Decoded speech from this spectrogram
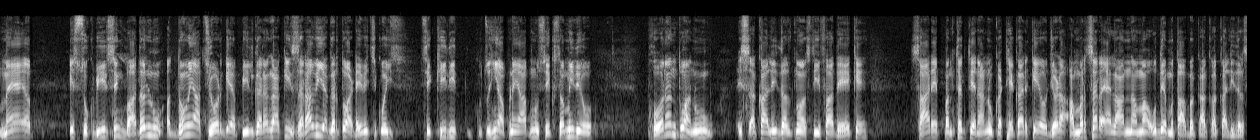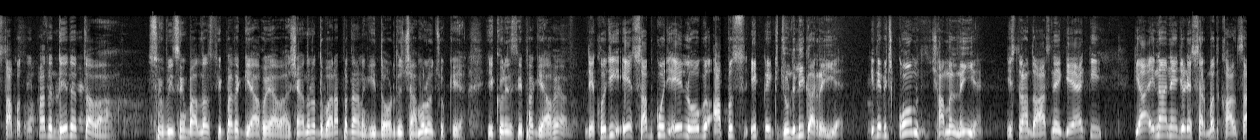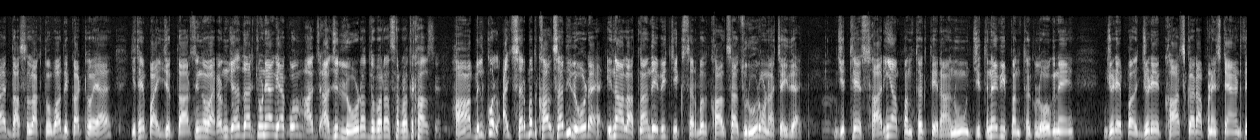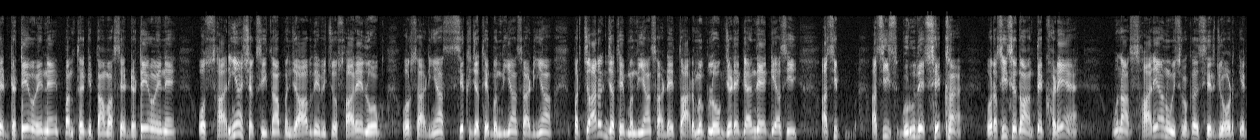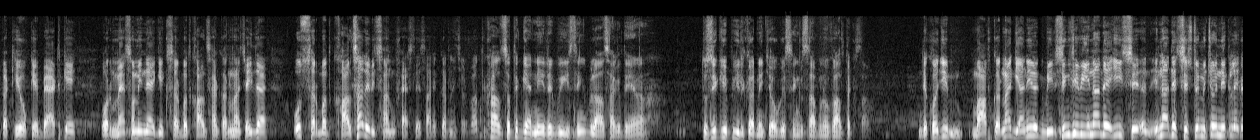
ਮੈਂ ਇਸ ਸੁਖਬੀਰ ਸਿੰਘ ਬਾਦਲ ਨੂੰ ਦੋਵੇਂ ਹੱਥ ਜੋੜ ਕੇ ਅਪੀਲ ਕਰਾਂਗਾ ਕਿ ਜ਼ਰਾ ਵੀ ਅਗਰ ਤੁਹਾਡੇ ਵਿੱਚ ਕੋਈ ਸਿੱਖੀ ਦੀ ਤੁਸੀਂ ਆਪਣੇ ਆਪ ਨੂੰ ਸਿੱਖ ਸਮਝਦੇ ਹੋ ਫੌਰਨ ਤੁਹਾਨੂੰ ਇਸ ਅਕਾਲੀ ਦਲ ਤੋਂ ਅਸਤੀਫਾ ਦੇ ਕੇ ਸਾਰੇ ਪੰਥਕ ਧਿਰਾਂ ਨੂੰ ਇਕੱਠੇ ਕਰਕੇ ਉਹ ਜਿਹੜਾ ਅੰਮ੍ਰਿਤਸਰ ਐਲਾਨਨਾਮਾ ਉਹਦੇ ਮੁਤਾਬਕ ਅਕ- ਅਕਾਲੀ ਦਲ ਸਥਾਪਿਤ ਅਸਤੀਫਾ ਤਾਂ ਦੇ ਦਿੱਤਾ ਵਾ। ਸੁਖਬੀਰ ਸਿੰਘ ਬਾਦਲ ਅਸਤੀਫਾ ਤਾਂ ਗਿਆ ਹੋਇਆ ਵਾ। ਸ਼ਾਇਦ ਉਹਨਾਂ ਦੁਬਾਰਾ ਪ੍ਰਧਾਨਗੀ ਦੌੜ ਦੇ ਸ਼ਾਮਲ ਹੋ ਚੁੱਕੇ ਆ। ਇੱਕ ਵਾਰੀ ਅਸਤੀਫਾ ਗਿਆ ਹੋਇਆ। ਦੇਖੋ ਜੀ ਇਹ ਸਭ ਕੁਝ ਇਹ ਲੋਕ ਆਪਸ ਇੱਕ ਇੱਕ ਜੁੰਡਲੀ ਕਰ ਰਹੀ ਹੈ। ਇਹਦੇ ਵਿੱਚ ਕੌਮ ਸ਼ਾਮਲ ਨਹੀਂ ਹੈ। ਜਿਸ ਤਰ੍ਹਾਂ ਦਾਸ ਨੇ ਕਿਹਾ ਕਿ ਕਿਆ ਇਹਨਾਂ ਨੇ ਜਿਹੜੇ ਸਰਬਤ ਖਾਲਸਾ ਹੈ 10 ਲੱਖ ਤੋਂ ਵੱਧ ਇਕੱਠ ਹੋਇਆ ਹੈ ਜਿੱਥੇ ਭਾਈ ਜਗਤਾਰ ਸਿੰਘ ਹਵਾਰਾ ਨੂੰ ਜਥੇਦਾਰ ਚੁਣਿਆ ਗਿਆ ਕੌਮ। ਅੱਜ ਅੱਜ ਲੋੜ ਆ ਦੁਬਾਰਾ ਸਰਬੱਤ ਖਾਲਸੇ? ਹਾਂ ਬਿਲਕੁਲ ਅੱਜ ਸਰਬਤ ਖਾਲਸਾ ਦੀ ਲੋੜ ਹੈ। ਇਹਨਾਂ ਹਾਲਾਤਾਂ ਦੇ ਵਿੱਚ ਇੱਕ ਸਰਬਤ ਖਾਲਸਾ ਜ਼ਰੂਰ ਹੋਣਾ ਚਾਹੀਦਾ ਹੈ ਜਿੱਥੇ ਸਾਰੀਆਂ ਪੰਥਕ ਧਿਰਾਂ ਨੂੰ ਜਿਤਨੇ ਵੀ ਪੰਥਕ ਲੋਕ ਨੇ ਜਿਹੜੇ ਜਿਹੜੇ ਖਾਸ ਕਰ ਆਪਣੇ ਸਟੈਂਡ ਤੇ ਡਟੇ ਹੋਏ ਨੇ ਪੰਥਕ ਹਿੱਤਾਂ ਵਾਸਤੇ ਡਟੇ ਹੋਏ ਨੇ ਉਹ ਸਾਰੀਆਂ ਸ਼ਖਸੀਅਤਾਂ ਪੰਜਾਬ ਦੇ ਵਿੱਚੋਂ ਸਾਰੇ ਲੋਕ ਔਰ ਸਾਡੀਆਂ ਸਿੱਖ ਜਥੇਬੰਦੀਆਂ ਸਾਡੀਆਂ ਪ੍ਰਚਾਰਕ ਜਥੇਬੰਦੀਆਂ ਸਾਡੇ ਧਾਰਮਿਕ ਲੋਕ ਜਿਹੜੇ ਕਹਿੰਦੇ ਕਿ ਅਸੀਂ ਅਸੀਂ ਅਸੀਂ ਗੁਰੂ ਦੇ ਸਿੱਖ ਹਾਂ ਔਰ ਅਸੀਂ ਸਿਧਾਂਤ ਤੇ ਖੜੇ ਹਾਂ। ਉਹਨਾਂ ਸਾਰਿਆਂ ਨੂੰ ਇਸ ਵਕਤ ਸਿਰ ਜੋੜ ਕੇ ਇਕੱਠੇ ਹੋ ਕੇ ਬੈਠ ਕੇ ਔਰ ਮੈਂ ਸਮਝਦਾ ਕਿ ਇੱਕ ਸਰਬਤ ਖਾਲਸਾ ਕਰਨਾ ਚਾਹੀਦਾ ਹੈ। ਉਸ ਸਰਬਤ ਖਾਲਸਾ ਦੇ ਵਿੱਚ ਸਾਨੂੰ ਫੈਸਲੇ ਸਾਰੇ ਕਰਨੇ ਚਾਹੀਦੇ। ਸਰਬੱਤ ਖਾਲਸਾ ਤੇ ਗਿਆਨੀ ਰਘਵੀਰ ਸਿੰਘ ਬੁਲਾ ਸਕਦੇ ਆ ਨਾ। ਤੁਸੀਂ ਕੀ ਅਪੀਲ ਕਰਨੀ ਚਾਹੋਗੇ ਸਿੰਘ ਸਾਹਿਬ ਨੂੰ ਅਕਾਲ ਤਖਤ ਸਾਹਿਬ ਦੇਖੋ ਜੀ ਮਾਫ ਕਰਨਾ ਗਿਆਨੀ ਰਗਬੀਰ ਸਿੰਘ ਜੀ ਵੀ ਇਹਨਾਂ ਦੇ ਹੀ ਇਹਨਾਂ ਦੇ ਸਿਸਟਮ ਵਿੱਚੋਂ ਹੀ ਨਿਕਲੇ।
